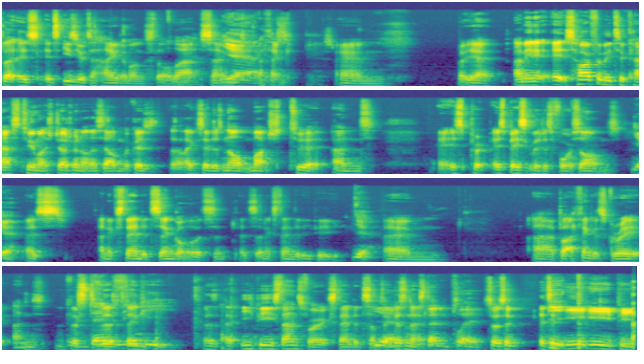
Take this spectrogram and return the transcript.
But it's it's easier to hide amongst all that sound. yeah, I, guess. think. Um, but yeah, I mean, it, it's hard for me to cast too much judgment on this album because, like I said, there's not much to it, and it's pr- it's basically just four songs. Yeah, It's an extended single. It's an, it's an extended EP. yeah. Um, uh, but I think it's great, and the, Extended the thing EP. uh, EP stands for extended something, yeah, doesn't it? Extended play. So it's an it's an Eep.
